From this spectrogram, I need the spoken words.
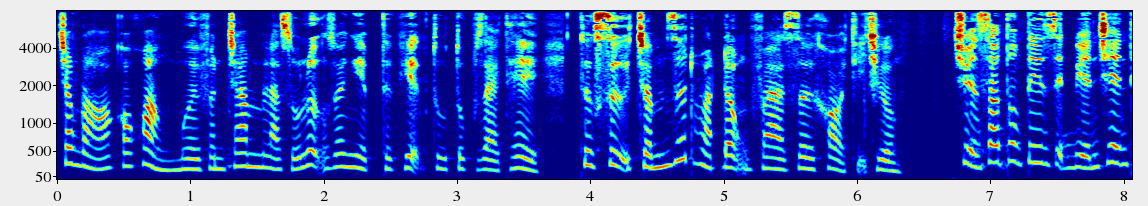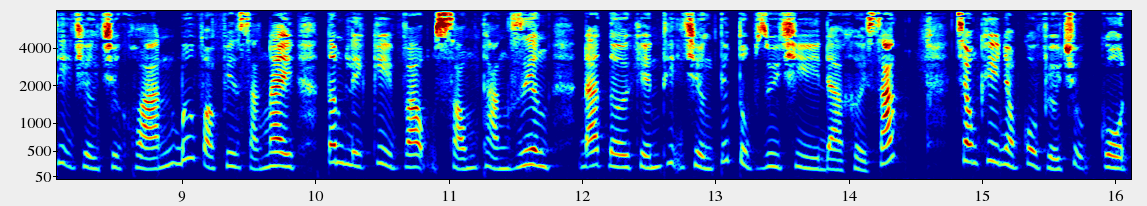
Trong đó có khoảng 10% là số lượng doanh nghiệp thực hiện thủ tục giải thể, thực sự chấm dứt hoạt động và rời khỏi thị trường. Chuyển sang thông tin diễn biến trên thị trường chứng khoán, bước vào phiên sáng nay, tâm lý kỳ vọng sóng tháng riêng đã tới khiến thị trường tiếp tục duy trì đà khởi sắc. Trong khi nhóm cổ phiếu trụ cột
